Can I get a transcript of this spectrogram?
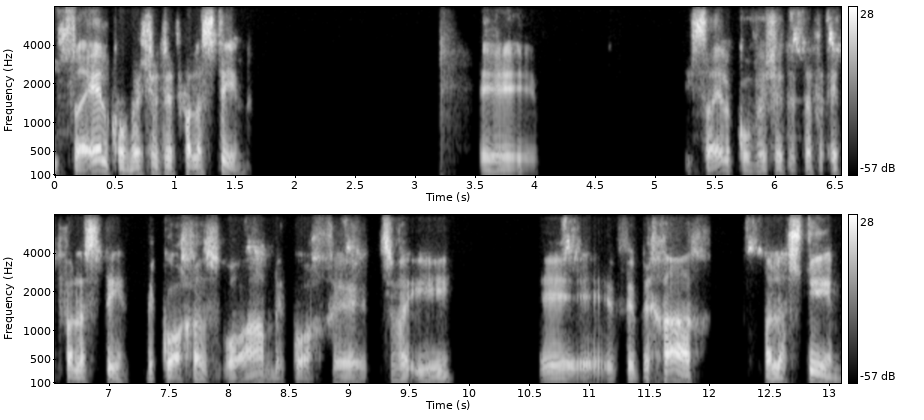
ישראל כובשת את פלסטין. אה, ישראל כובשת את, את פלסטין בכוח הזרוע, בכוח uh, צבאי, ובכך פלסטין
